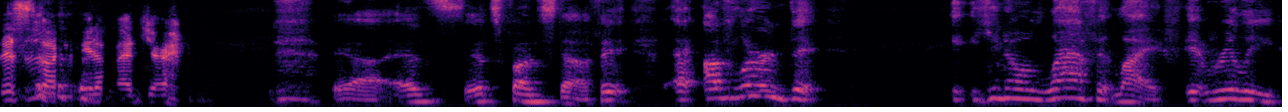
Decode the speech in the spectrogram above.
this is a great adventure." yeah, it's it's fun stuff. It, I- I've learned that you know, laugh at life. It really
